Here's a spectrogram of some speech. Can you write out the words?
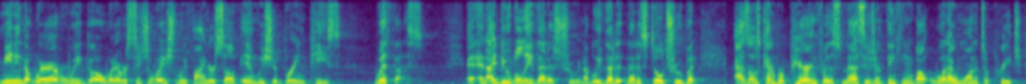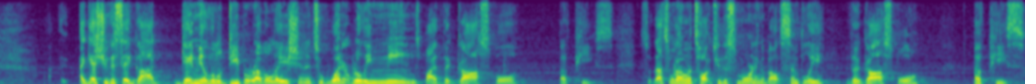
Meaning that wherever we go, whatever situation we find ourselves in, we should bring peace with us. And, and I do believe that is true, and I believe that it, that is still true. But as I was kind of preparing for this message and thinking about what I wanted to preach, I guess you could say God gave me a little deeper revelation into what it really means by the gospel of peace. So that's what I want to talk to you this morning about simply the gospel of peace.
